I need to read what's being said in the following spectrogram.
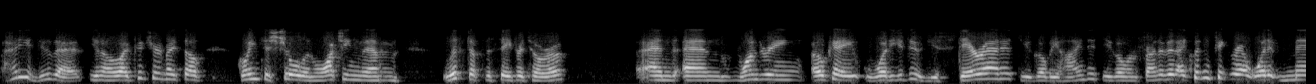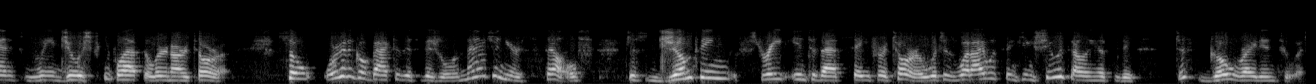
how do you do that? You know, I pictured myself going to shul and watching them lift up the Sefer Torah, and and wondering, okay, what do you do? Do you stare at it? Do you go behind it? Do you go in front of it? I couldn't figure out what it meant. We Jewish people have to learn our Torah. So we're going to go back to this visual. Imagine yourself just jumping straight into that Sefer Torah, which is what I was thinking she was telling us to do. Just go right into it.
